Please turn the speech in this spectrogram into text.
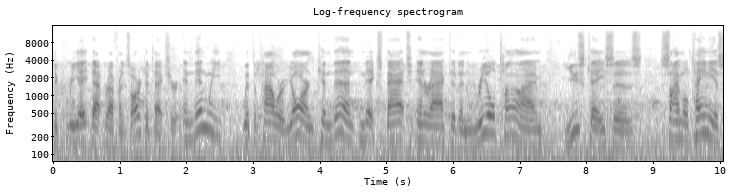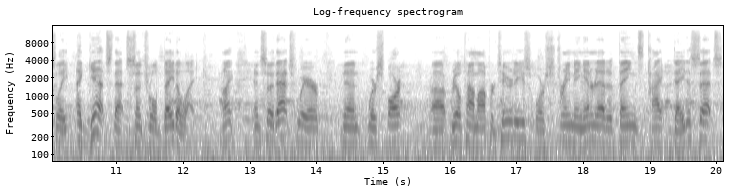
to create that reference architecture. And then we, with the power of Yarn, can then mix batch, interactive, and real-time use cases simultaneously against that central data lake, right? And so that's where then where Spark uh, real-time opportunities or streaming Internet of Things type data sets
